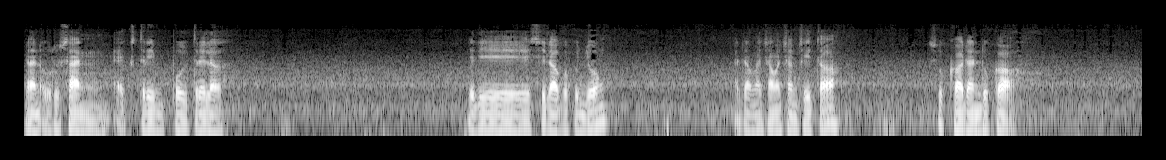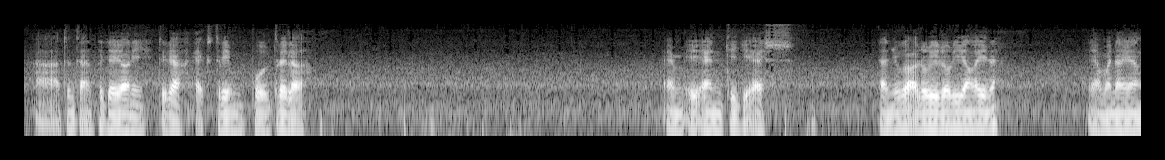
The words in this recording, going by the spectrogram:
dan urusan ekstrim pull trailer. Jadi sila berkunjung. Ada macam-macam cerita suka dan duka uh, tentang kejayaan ni. Itu dia Extreme Pull Trailer. MANTGS dan juga lori-lori yang lain eh. Yang mana yang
